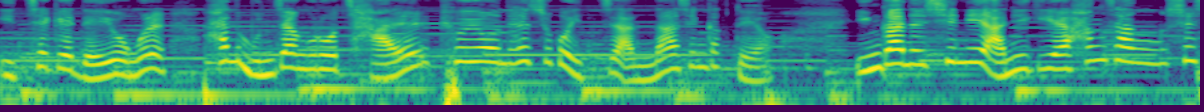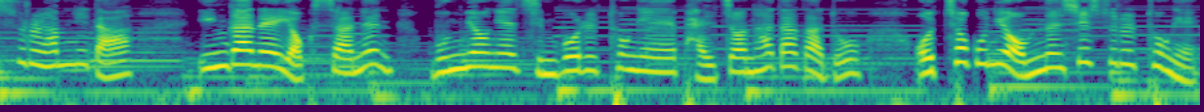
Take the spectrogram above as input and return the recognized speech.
이 책의 내용을 한 문장으로 잘 표현해주고 있지 않나 생각돼요. 인간은 신이 아니기에 항상 실수를 합니다. 인간의 역사는 문명의 진보를 통해 발전하다가도 어처구니 없는 실수를 통해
